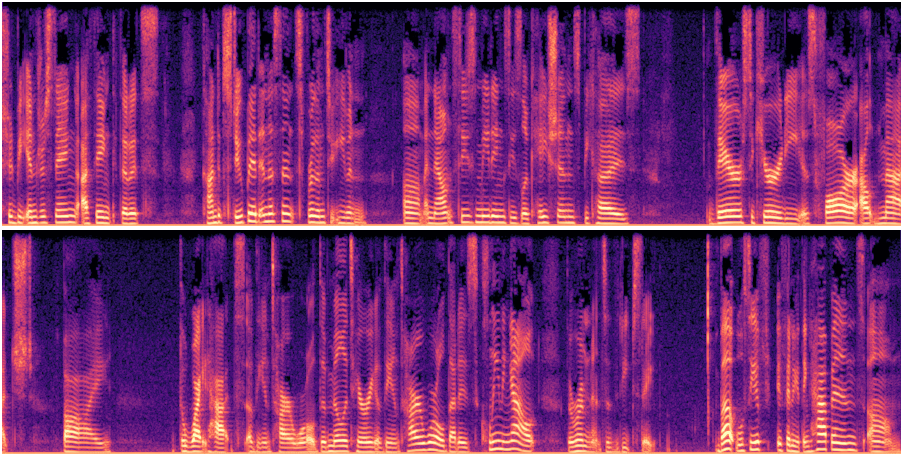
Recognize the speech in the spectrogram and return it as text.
should be interesting. I think that it's kind of stupid in a sense for them to even um, announce these meetings, these locations, because their security is far outmatched by the white hats of the entire world, the military of the entire world that is cleaning out the remnants of the deep state. But we'll see if, if anything happens. Um,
